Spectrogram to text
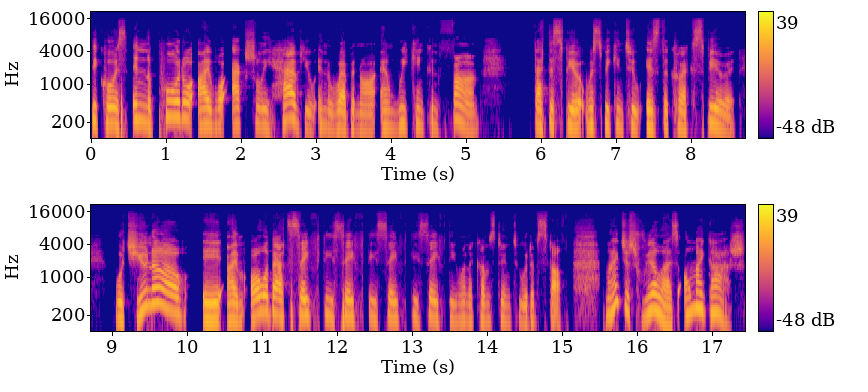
Because in the portal, I will actually have you in the webinar and we can confirm that the spirit we're speaking to is the correct spirit, which you know eh, I'm all about safety, safety, safety, safety when it comes to intuitive stuff. And I just realized, oh my gosh,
